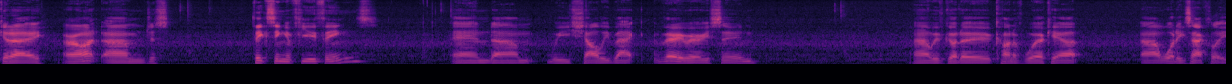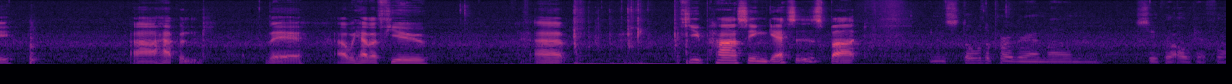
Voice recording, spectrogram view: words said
G'day. Alright, um, just fixing a few things. And um, we shall be back very, very soon. Uh, we've got to kind of work out uh, what exactly uh, happened there. Uh, we have a few, uh, a few passing guesses, but Install the program um, Super Alt F4.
